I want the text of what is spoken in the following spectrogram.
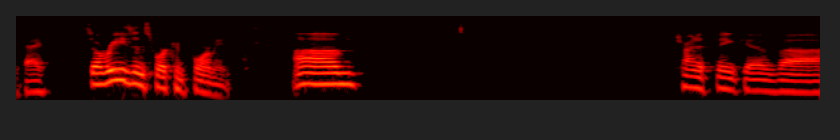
Okay. So, reasons for conforming. Um, trying to think of, uh,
